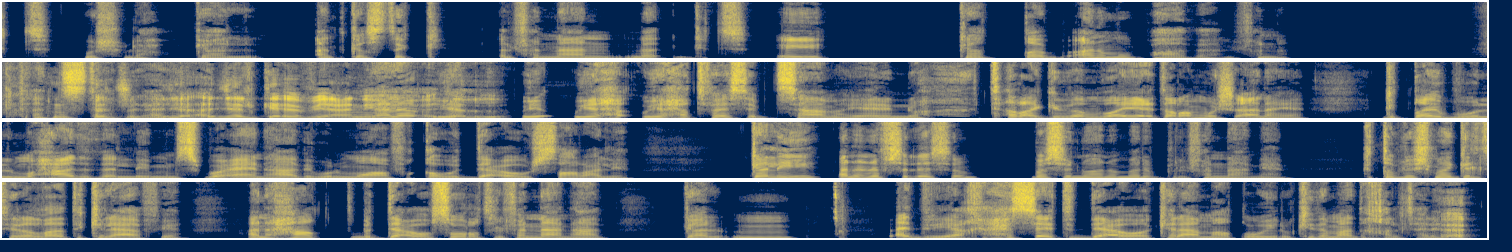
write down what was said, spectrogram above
قلت وش لحظة؟ قال أنت قصدك الفنان لا قلت إيه قال طيب أنا مو بهذا الفنان أنت تستهبل علي أجل كيف يعني؟ لا لا أجل ويحط فيس ابتسامه يعني إنه ترى كذا مضيع ترى مش أنا يعني قلت طيب والمحادثة اللي من أسبوعين هذه والموافقة والدعوة وش صار عليه؟ قال لي أنا نفس الاسم بس إنه أنا ما بالفنان يعني. قلت طيب ليش ما قلت؟ لي الله يعطيك العافية. أنا حاط بالدعوة صورة الفنان هذا. قال امم ما أدري يا أخي حسيت الدعوة كلامها طويل وكذا ما دخلت عليه.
